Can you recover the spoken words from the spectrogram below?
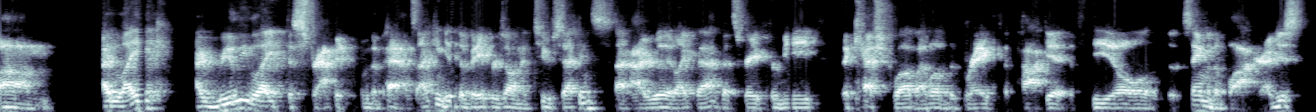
Um, I like, I really like the strapping of the pads. I can get the vapors on in two seconds. I, I really like that. That's great for me. The catch club, I love the break, the pocket, the feel. The same with the blocker. I just,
